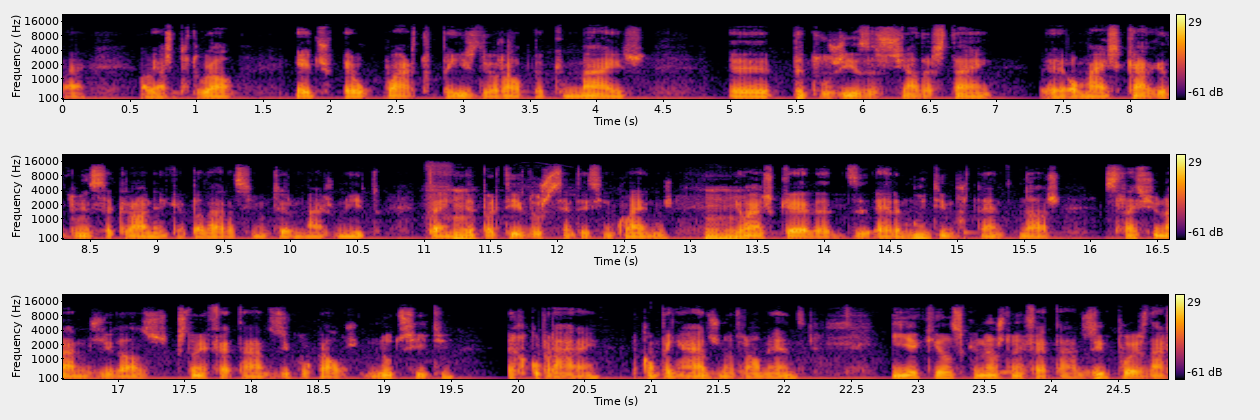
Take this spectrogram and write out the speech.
É? Aliás, Portugal é, é, o quarto país da Europa que mais uh, patologias associadas tem, uh, ou mais carga de doença crónica, para dar assim um termo mais bonito, tem uhum. a partir dos 65 anos. Uhum. Eu acho que era, de, era muito importante nós selecionarmos os idosos que estão infectados e colocá-los noutro sítio, a recuperarem, acompanhados naturalmente, e aqueles que não estão infectados. E depois dar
